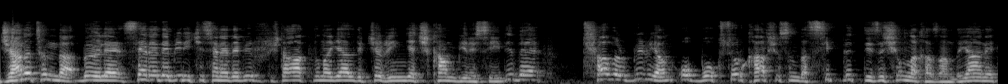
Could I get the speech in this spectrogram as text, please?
Jonathan da böyle senede bir iki senede bir işte aklına geldikçe ringe çıkan birisiydi ve Trevor Bryan o boksör karşısında split decision'la kazandı. Yani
